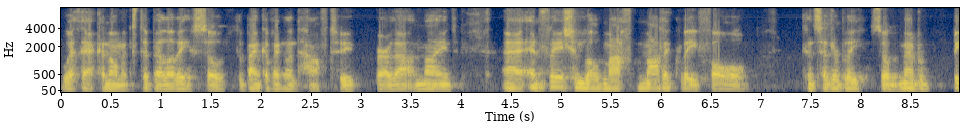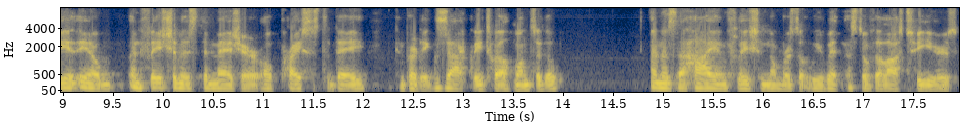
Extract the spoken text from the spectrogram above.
with economic stability. So the Bank of England have to bear that in mind. Uh, inflation will mathematically fall considerably. So remember, be, you know, inflation is the measure of prices today compared to exactly 12 months ago. And as the high inflation numbers that we witnessed over the last two years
